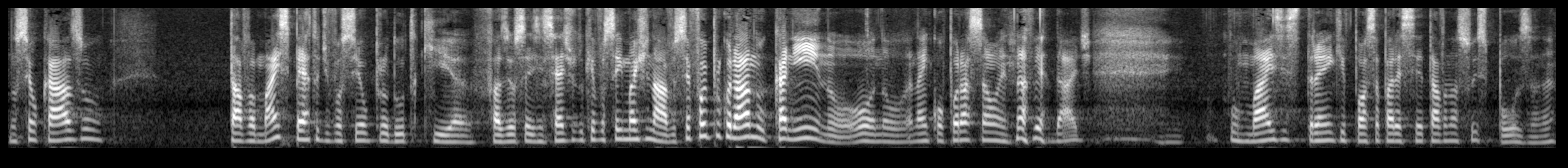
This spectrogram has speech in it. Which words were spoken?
No seu caso, estava mais perto de você o produto que ia fazer o 6 em 7 do que você imaginava. Você foi procurar no canino ou no, na incorporação, e, na verdade, por mais estranho que possa parecer, estava na sua esposa, né?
